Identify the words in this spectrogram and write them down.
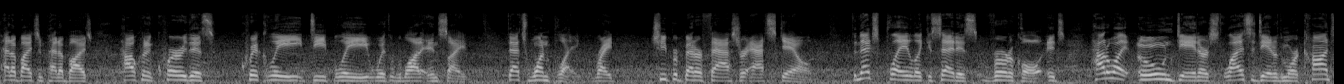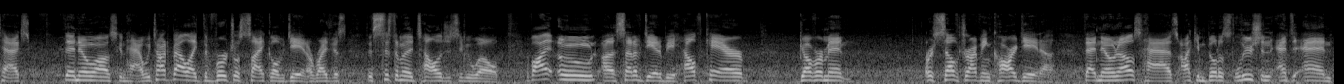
petabytes and petabytes. How can I query this quickly, deeply, with a lot of insight? That's one play, right? Cheaper, better, faster, at scale. The next play, like you said, is vertical. It's how do I own data or slice the data with more context that no one else can have. We talked about like the virtual cycle of data, right? This, this system of intelligence, if you will. If I own a set of data, be it healthcare, government, or self-driving car data that no one else has, I can build a solution end to end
